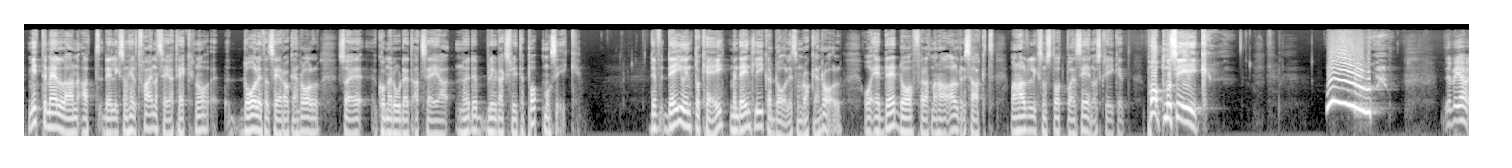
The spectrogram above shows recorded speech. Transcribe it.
mittemellan att det är liksom helt fint att säga techno, dåligt att säga rock'n'roll, så är, kommer ordet att säga nu är det blivit dags för lite popmusik. Det, det är ju inte okej, men det är inte lika dåligt som rock'n'roll. Och är det då för att man har aldrig sagt, man har aldrig liksom stått på en scen och skrikit POPMUSIK! Woo! Ja,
